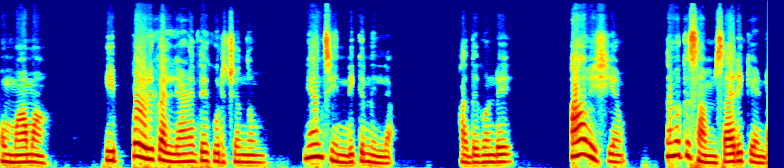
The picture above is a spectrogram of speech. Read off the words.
ഉമ്മാമ ഇപ്പൊ ഒരു കല്യാണത്തെക്കുറിച്ചൊന്നും ഞാൻ ചിന്തിക്കുന്നില്ല. അതുകൊണ്ട് ആ വിഷയം നമുക്ക് സംസാരിക്കേണ്ട.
